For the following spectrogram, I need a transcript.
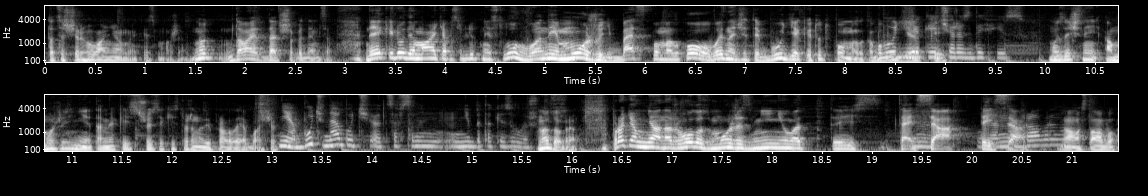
То це з чергуванням якесь може. Ну, давай далі подивимося. Деякі люди мають абсолютний слух, вони можуть безпомилково визначити будь-який тут помилка, або Будь-який будь-який через дефіс. музичний, а може і ні. Там якісь щось, якісь теж нові правила я бачив. Ні, будь-небудь, це все ніби так і залишилось. Ну добре. Протягом дня наш голос може змінюватись теся. Неправильно. Ну, слава Богу.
